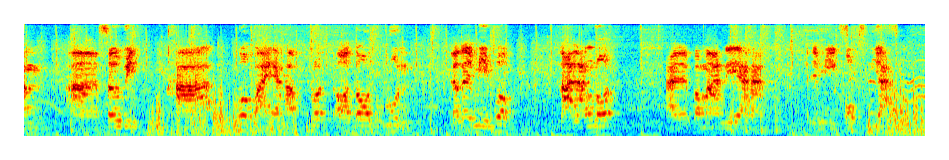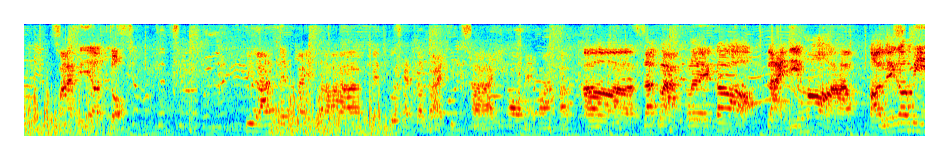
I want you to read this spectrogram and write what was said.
รณ์อ่าเซอร์วิสลูกค้าทั่วไปนะครับรถออโต้ทุกรุ่น แล้วก็จะมีพวกร้านล้างรถอะไรประมาณนี้อะฮะก็ จะมีครบทุกอย่างมาที่เดียวจบที่ร้านเซนไบซาเป็นตัวแทนจำหน่ายสินค้ายี่ห้อไหนบ้างครับเอ่อหลักๆเลยก็หลายยี่ห้อครับ ตอนนี้ก็มี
